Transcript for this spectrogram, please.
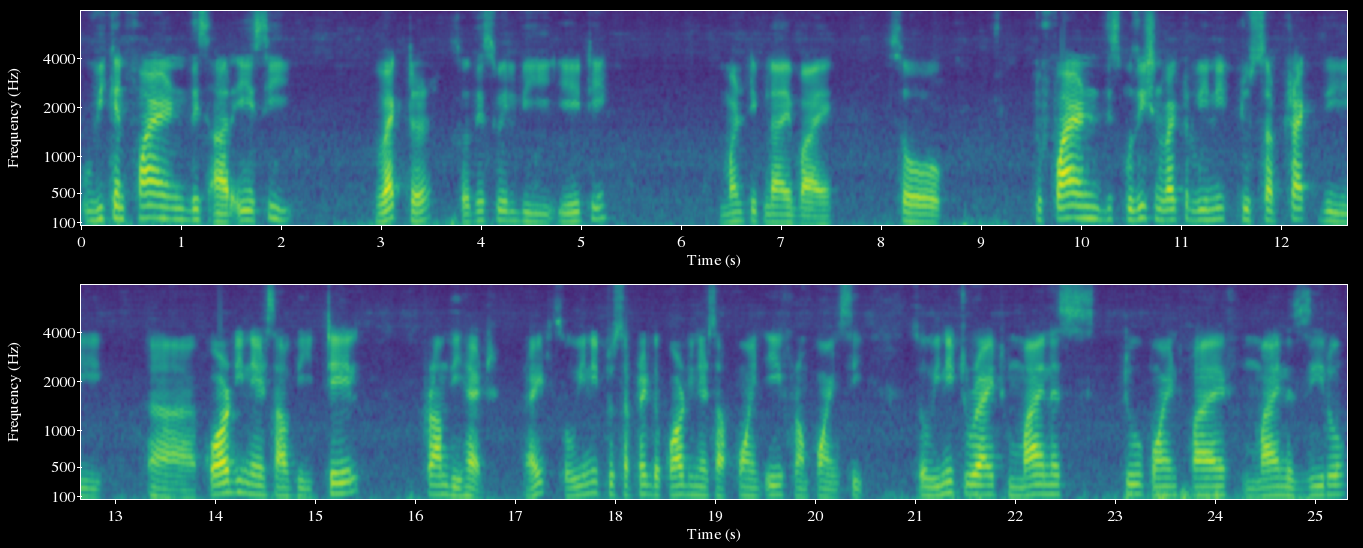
we can find this RAC vector. So this will be 80 multiplied by so to find this position vector we need to subtract the uh, coordinates of the tail from the head right? So we need to subtract the coordinates of point A from point C. So we need to write minus 2.5 minus 0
